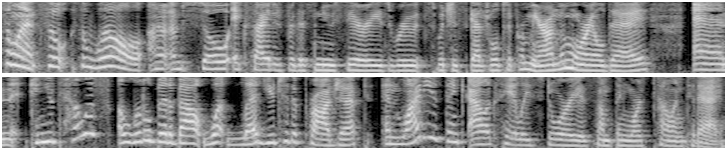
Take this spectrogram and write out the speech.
Excellent. So, so Will, I'm so excited for this new series, Roots, which is scheduled to premiere on Memorial Day. And can you tell us a little bit about what led you to the project, and why do you think Alex Haley's story is something worth telling today?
